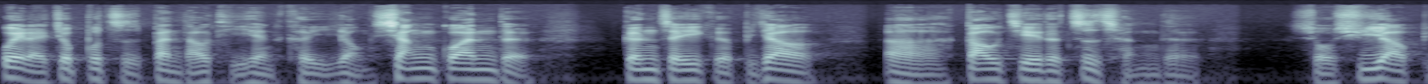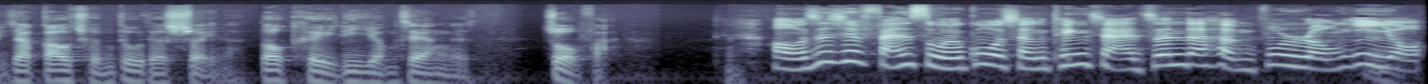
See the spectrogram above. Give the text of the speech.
未来就不止半导体业可以用，相关的跟这一个比较呃高阶的制成的。所需要比较高纯度的水呢，都可以利用这样的做法。哦，这些繁琐的过程听起来真的很不容易哦。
